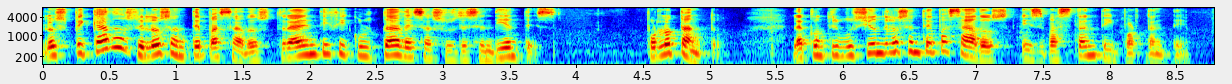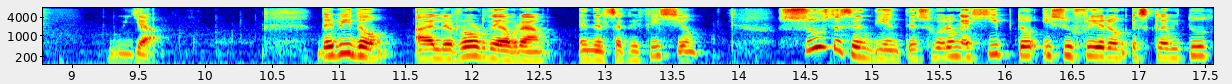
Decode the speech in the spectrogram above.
los pecados de los antepasados traen dificultades a sus descendientes. Por lo tanto, la contribución de los antepasados es bastante importante. Ya. Debido al error de Abraham en el sacrificio, sus descendientes fueron a Egipto y sufrieron esclavitud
